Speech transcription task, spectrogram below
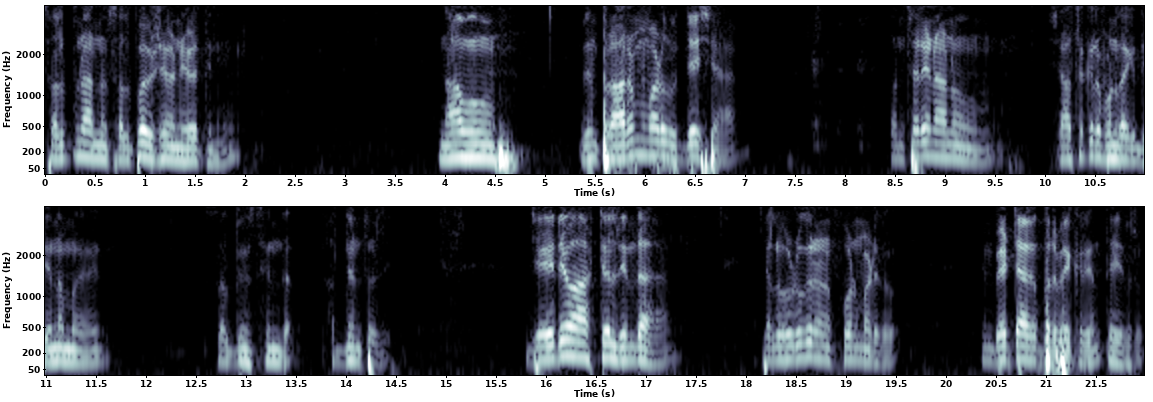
ಸ್ವಲ್ಪ ನಾನು ಸ್ವಲ್ಪ ವಿಷಯವನ್ನು ಹೇಳ್ತೀನಿ. ನಾವು ಇದನ್ನು ಪ್ರಾರಂಭ ಮಾಡೋ ಉದ್ದೇಶ ಒಂದು ಸರಿ ನಾನು ಶಾಸಕರ ಬಣದಾಗಿದ್ದೆ ನಮ್ಮ ಸ್ವಲ್ಪ ದಿವಸದಿಂದ, ಹದಿನೆಂಟರಲ್ಲಿ. ಜಯದೇವ ಹಾಸ್ಟೆಲ್ದಿಂದ ಕೆಲವು ಹುಡುಗರು ನನಗೆ ಫೋನ್ ಮಾಡಿದರು ನಿಮ್ಮ ಭೇಟಿ ಆಗ ಬರಬೇಕ್ರಿ ಅಂತ ಹೇಳಿದರು.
